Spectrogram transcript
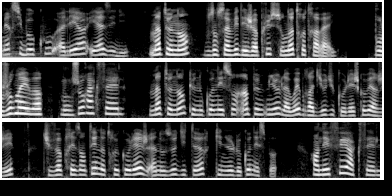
Merci beaucoup à Léa et à Zélie. Maintenant, vous en savez déjà plus sur notre travail. Bonjour Maëva. Bonjour Axel. Maintenant que nous connaissons un peu mieux la web radio du collège Cauberger, tu vas présenter notre collège à nos auditeurs qui ne le connaissent pas. En effet, Axel,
